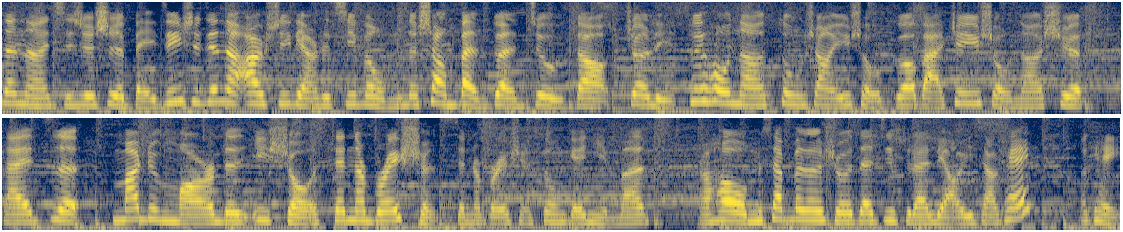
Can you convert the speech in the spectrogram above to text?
现在呢其实是北京时间的二十一点二十七分，我们的上半段就到这里。最后呢，送上一首歌吧，这一首呢是来自 Madamar 的一首 Celebration Celebration，送给你们。然后我们下半段的时候再继续来聊一下，OK？OK，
